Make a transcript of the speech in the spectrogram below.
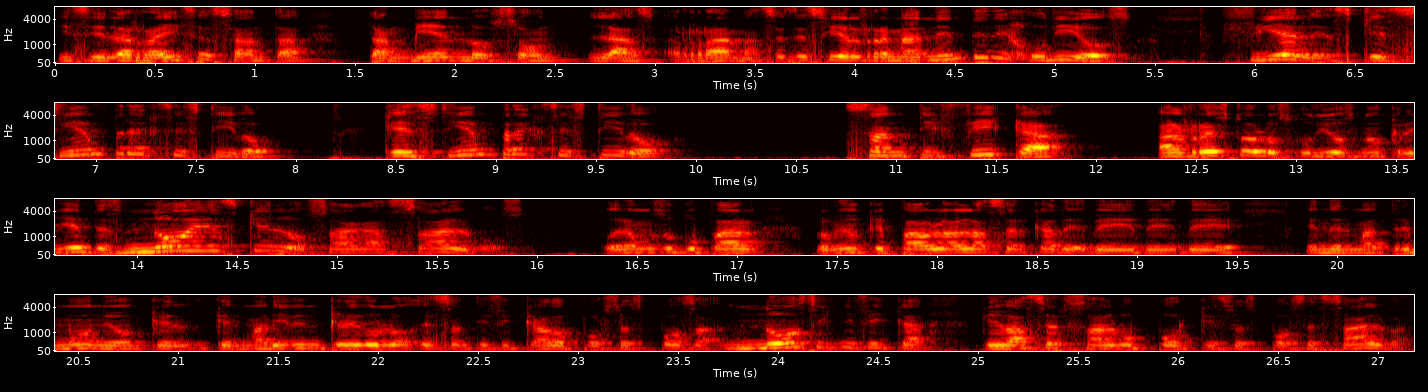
Y si la raíz es santa, también lo son las ramas. Es decir, el remanente de judíos fieles que siempre ha existido, que siempre ha existido, santifica al resto de los judíos no creyentes. No es que los haga salvos. Podríamos ocupar lo mismo que Pablo habla acerca de, de, en el matrimonio, que que el, marido incrédulo es santificado por su esposa. No significa que va a ser salvo porque su esposa es salva.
